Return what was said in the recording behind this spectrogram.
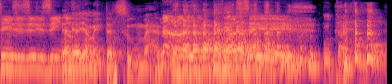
sí, sí, sí, sí. sí, Ya no. le voy a meter su madre. No, no, no, hace puta como.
